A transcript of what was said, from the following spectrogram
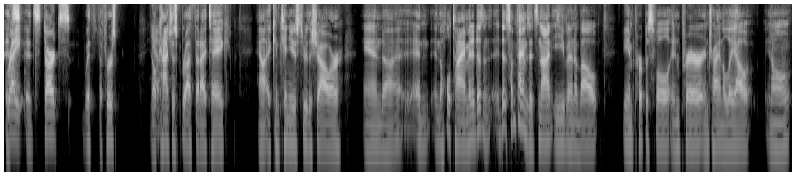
it's right. It starts with the first you know yeah. conscious breath that I take. Uh, it continues through the shower and uh, and and the whole time. And it doesn't. It does. Sometimes it's not even about being purposeful in prayer and trying to lay out, you know,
